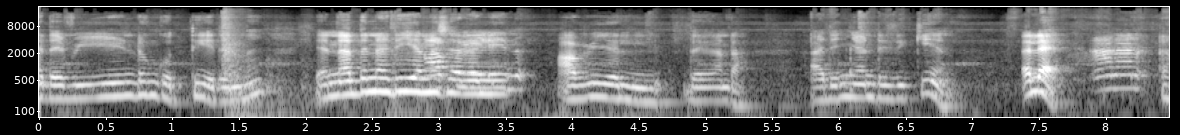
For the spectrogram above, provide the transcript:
അതെ വീണ്ടും കുത്തിയിരുന്ന് എന്നതിനടിയാണ് ശരണി ഇതേ കണ്ട. അരിഞ്ഞോണ്ടിരിക്കുകയാണ് അല്ലേ? ആ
